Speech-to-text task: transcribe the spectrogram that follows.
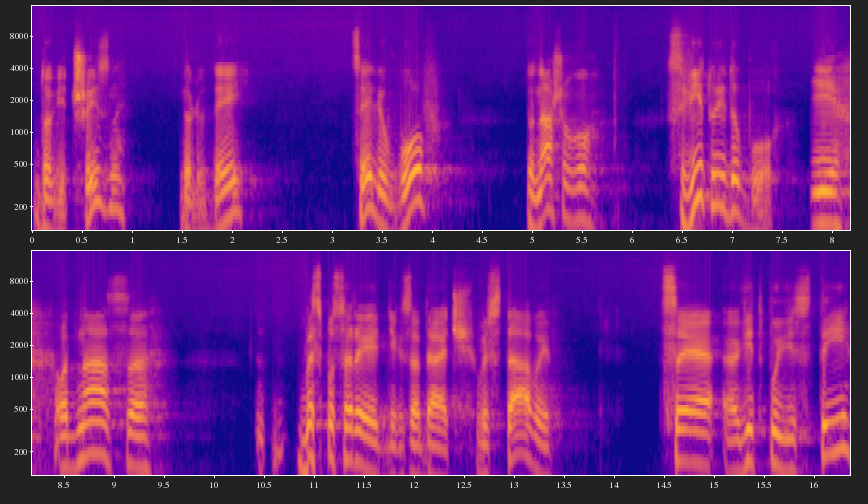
до вітчизни, до людей, це любов до нашого світу і до Бога. І одна з е, безпосередніх задач вистави це е, відповісти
